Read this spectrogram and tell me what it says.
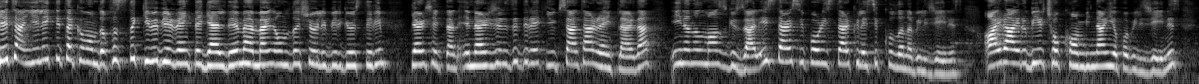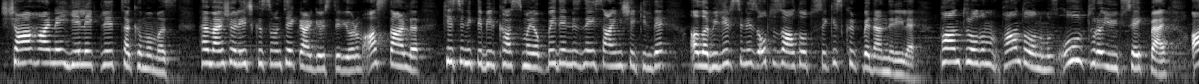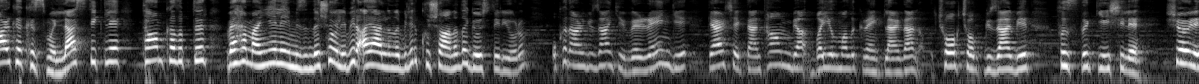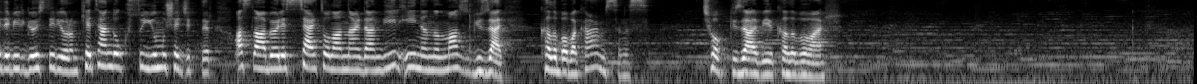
Keten yelekli takımımda fıstık gibi bir renkle geldim. Hemen onu da şöyle bir göstereyim. Gerçekten enerjinizi direkt yükselten renklerden inanılmaz güzel. İster spor ister klasik kullanabileceğiniz, ayrı ayrı birçok kombinler yapabileceğiniz şahane yelekli takımımız. Hemen şöyle iç kısmını tekrar gösteriyorum. Astarlı, kesinlikle bir kasma yok. Bedeniniz neyse aynı şekilde alabilirsiniz. 36-38-40 bedenleriyle. Pantolonum, pantolonumuz ultra yüksek bel. Arka kısmı lastikli, tam kalıptır ve hemen yeleğimizin de şöyle bir ayarlanabilir kuşağını da gösteriyorum. O kadar güzel ki ve rengi gerçekten tam bayılmalık renklerden çok çok güzel bir fıstık yeşili. Şöyle de bir gösteriyorum. Keten dokusu yumuşacıktır. Asla böyle sert olanlardan değil. inanılmaz güzel. Kalıba bakar mısınız? Çok güzel bir kalıbı var.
